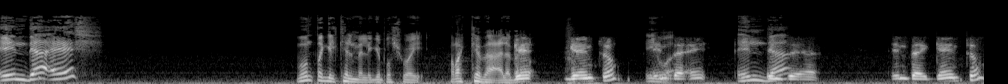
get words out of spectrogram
إندا إيش؟ منطق الكلمة اللي قبل شوي. ركبها على بعض. جي- جينتو أيوة. إندا إندا؟ اندا إندا جينتو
